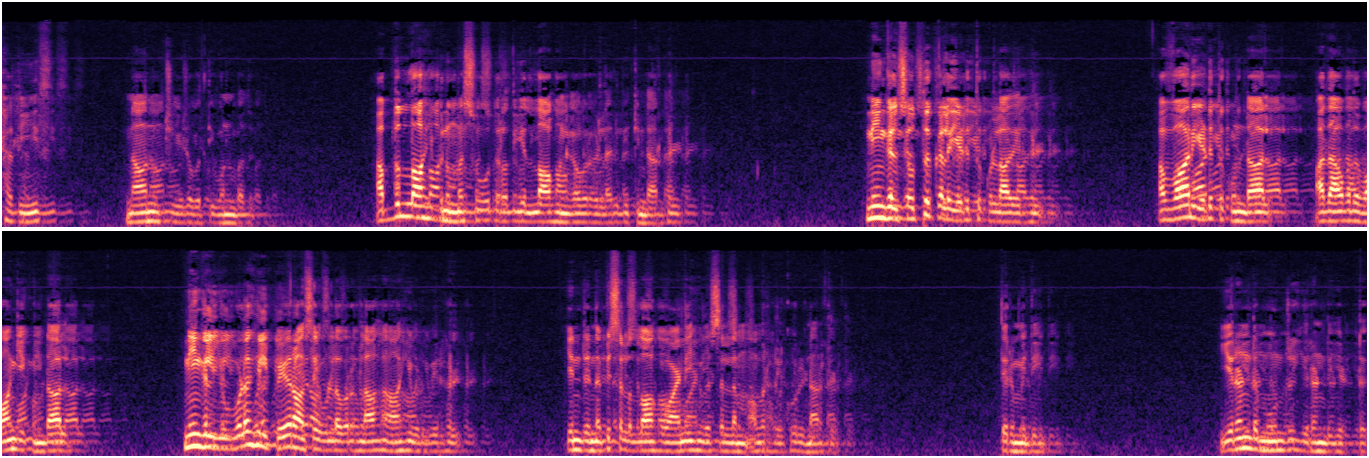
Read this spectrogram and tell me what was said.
ஹதீஸ் நானூற்றி எழுபத்தி ஒன்பது. அப்துல்லாஹிபின் மசூத் ரதி அல்லாஹன் அவர்கள் அறிவிக்கின்றார்கள் நீங்கள் சொத்துக்களை எடுத்துக் கொள்ளாதீர்கள் அவ்வாறு எடுத்துக்கொண்டால் அதாவது வாங்கிக் கொண்டால் நீங்கள் இவ்வுலகில் பேராசை உள்ளவர்களாக ஆகிவிடுவீர்கள் என்று நபி சொல்லாஹு அலிஹி வசல்லம் அவர்கள் கூறினார்கள். திருமிதி இரண்டு மூன்று இரண்டு எட்டு.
